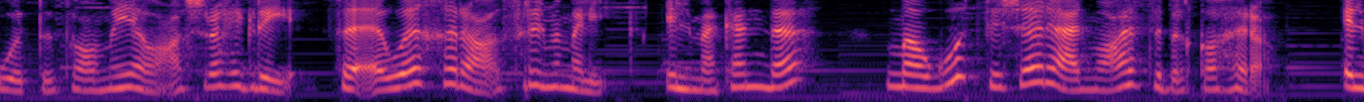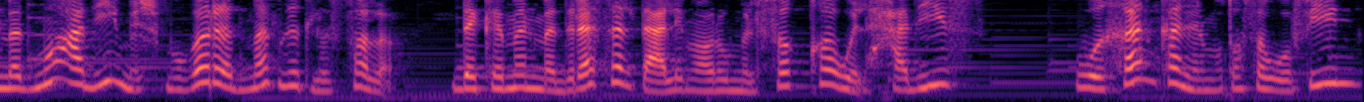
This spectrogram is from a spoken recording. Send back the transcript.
و 910 هجريا في أواخر عصر المماليك. المكان ده موجود في شارع المعز بالقاهرة المجموعة دي مش مجرد مسجد للصلاة ده كمان مدرسة لتعليم علوم الفقه والحديث وخانقا للمتصوفين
